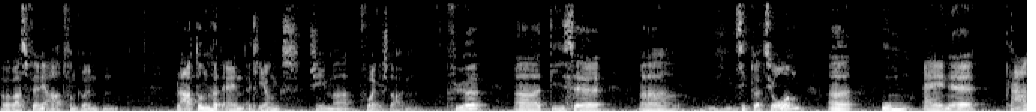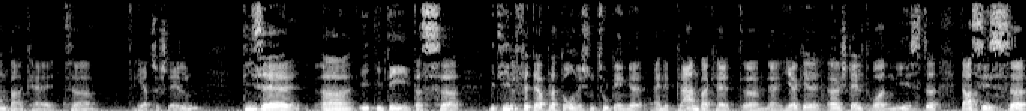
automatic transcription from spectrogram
Aber was für eine Art von Gründen? Platon hat ein Erklärungsschema vorgeschlagen für äh, diese äh, Situation, äh, um eine Planbarkeit äh, herzustellen. Diese äh, Idee, dass äh, mit Hilfe der platonischen Zugänge eine Planbarkeit äh, hergestellt worden ist. Das ist äh,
